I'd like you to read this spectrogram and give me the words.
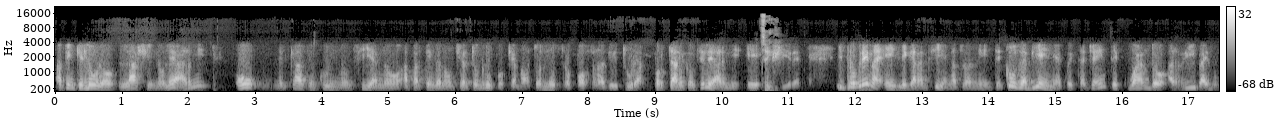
affinché loro lasciano le armi o nel caso in cui non siano, appartengano a un certo gruppo chiamato il nostro, possono addirittura portare con sé le armi e sì. uscire. Il problema è le garanzie, naturalmente. Cosa avviene a questa gente quando arriva in un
